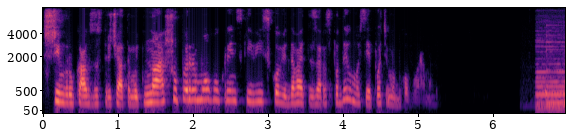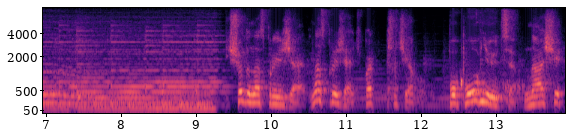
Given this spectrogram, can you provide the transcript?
з чим в руках зустрічатимуть нашу перемогу українські військові? Давайте зараз подивимося і потім обговоримо. Що до нас приїжджає? Нас приїжджають в першу чергу. Поповнюються наші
